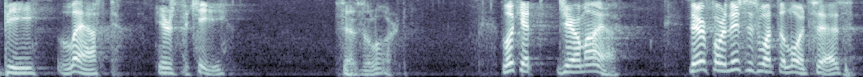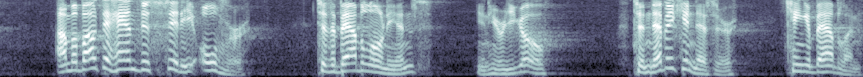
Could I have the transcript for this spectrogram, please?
be left. Here's the key, says the Lord. Look at Jeremiah. Therefore, this is what the Lord says I'm about to hand this city over to the Babylonians, and here you go, to Nebuchadnezzar, king of Babylon,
